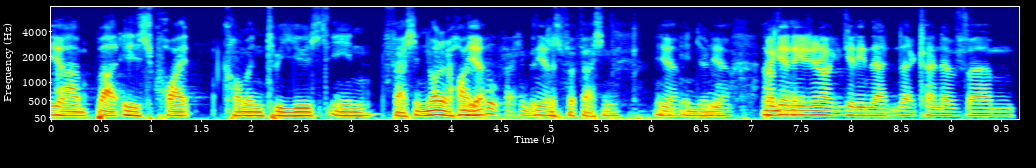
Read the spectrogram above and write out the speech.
Yeah. Um, but it is quite common to be used in fashion, not at a high Yeah. level fashion, but Yeah. just for fashion in, yeah, in general. Yeah. Um, Again, you're not getting that that kind of um,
